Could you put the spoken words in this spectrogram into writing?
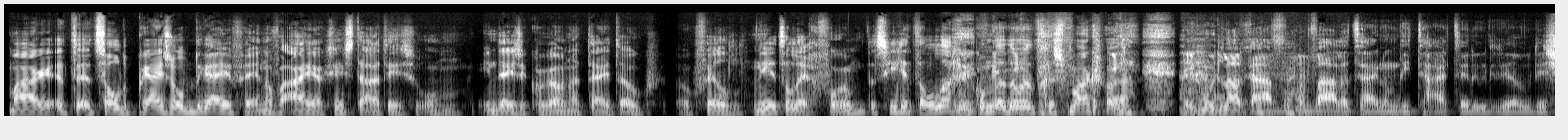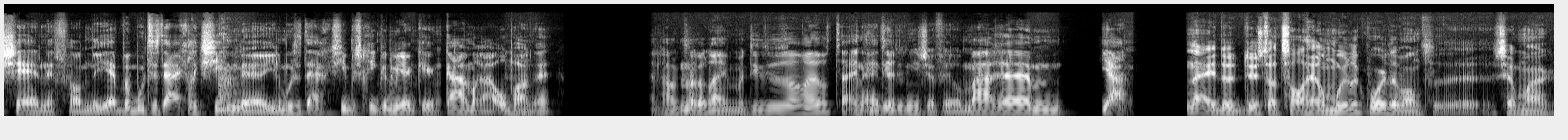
Maar het, het zal de prijzen opdrijven. En of Ajax in staat is om in deze coronatijd ook, ook veel neer te leggen voor hem. Dat zie je te lachen. Komt dat door het gesmak van? ik moet lachen van Valentijn om die taart te doen. De, de scène van. Ja, we moeten het eigenlijk zien. eh, jullie moeten het eigenlijk zien. Misschien kunnen we weer een keer een camera ophangen. En hangt er wel een, maar die doet het al een hele tijd. Nee, niet, die doet niet zoveel. Maar ehm, ja, Nee, du- dus dat zal heel moeilijk worden. Want eh, zeg maar,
